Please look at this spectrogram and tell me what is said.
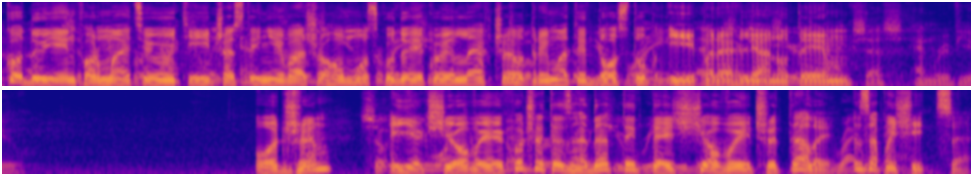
кодує інформацію у тій частині вашого мозку, до якої легше отримати доступ і переглянути. Отже, якщо ви хочете згадати те, що ви читали, запишіть це.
